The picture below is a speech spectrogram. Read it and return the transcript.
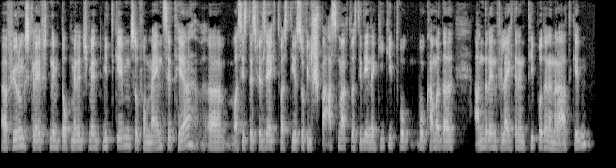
äh, Führungskräften im Top-Management mitgeben, so vom Mindset her? Äh, was ist das vielleicht, was dir so viel Spaß macht, was dir die Energie gibt? Wo, wo kann man da anderen vielleicht einen Tipp oder einen Rat geben?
